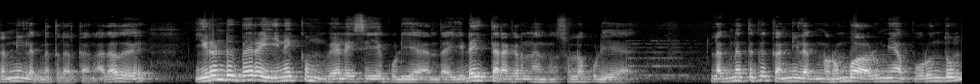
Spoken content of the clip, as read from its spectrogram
கன்னி லக்னத்தில் இருக்காங்க. அதாவது இரண்டு பேரை இணைக்கும் வேலை செய்யக்கூடிய அந்த இடைத்தரகர்னு சொல்லக்கூடிய லக்னத்துக்கு கன்னி லக்னம் ரொம்ப அருமையாக பொருந்தும்.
